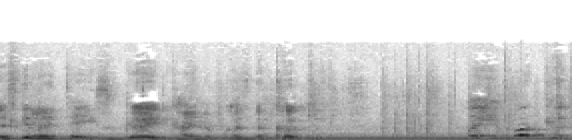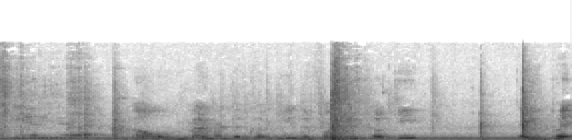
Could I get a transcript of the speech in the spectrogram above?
It's gonna taste good, kind of, cause the cookie. Wait, you put cookie in there? No, remember the cookie, the fortune cookie that you put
